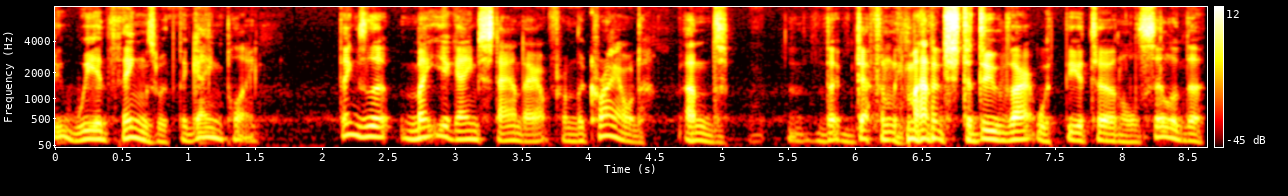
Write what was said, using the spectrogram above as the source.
do weird things with the gameplay. Things that make your game stand out from the crowd. And they've definitely managed to do that with the Eternal Cylinder.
